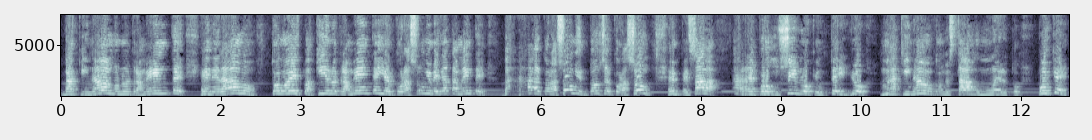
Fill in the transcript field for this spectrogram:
maquinábamos nuestra mente, generábamos todo esto aquí en nuestra mente y el corazón inmediatamente bajaba al corazón y entonces el corazón empezaba a reproducir lo que usted y yo maquinábamos cuando estábamos muertos. ¿Por qué?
